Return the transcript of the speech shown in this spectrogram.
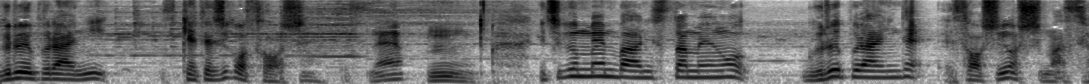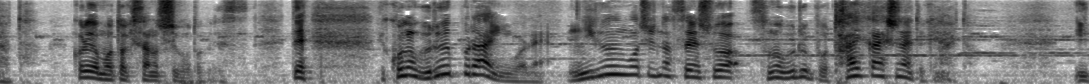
グループラインに決定事項送信ですね。うん。一軍メンバーにスタメンをグループラインで送信をしますよと。これが元木さんの仕事です。で、このグループラインはね、二軍落ちになった選手はそのグループを大会しないといけないといっ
